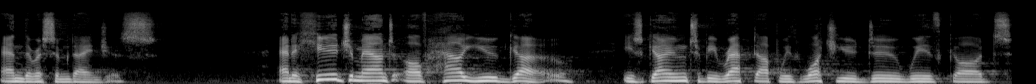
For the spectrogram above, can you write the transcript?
and there are some dangers. And a huge amount of how you go is going to be wrapped up with what you do with God's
